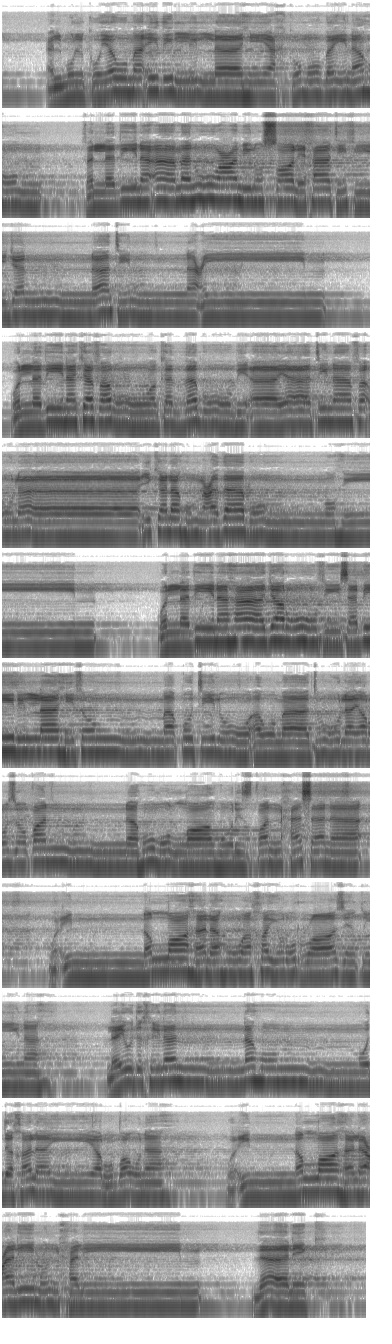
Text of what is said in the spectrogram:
الملك يومئذ لله يحكم بينهم فالذين آمنوا وعملوا الصالحات في جنات النعيم والذين كفروا وكذبوا بآياتنا فأولئك لهم عذاب مهين والذين هاجروا في سبيل الله ثم قتلوا أو ماتوا ليرزقنهم الله رزقا حسنا. وإن الله لهو خير الرازقين. ليدخلنهم مدخلا يرضونه. وإن الله لعليم حليم. ذلك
